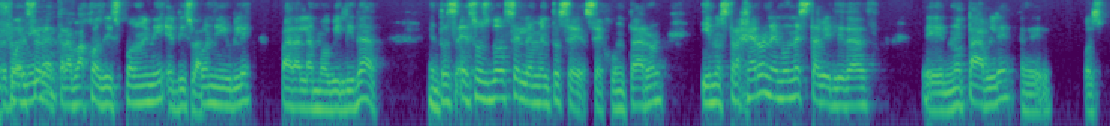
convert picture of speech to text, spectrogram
fuerza de trabajo disponible para la movilidad. Entonces, esos dos elementos se, juntaron y nos trajeron en una estabilidad notable, pues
